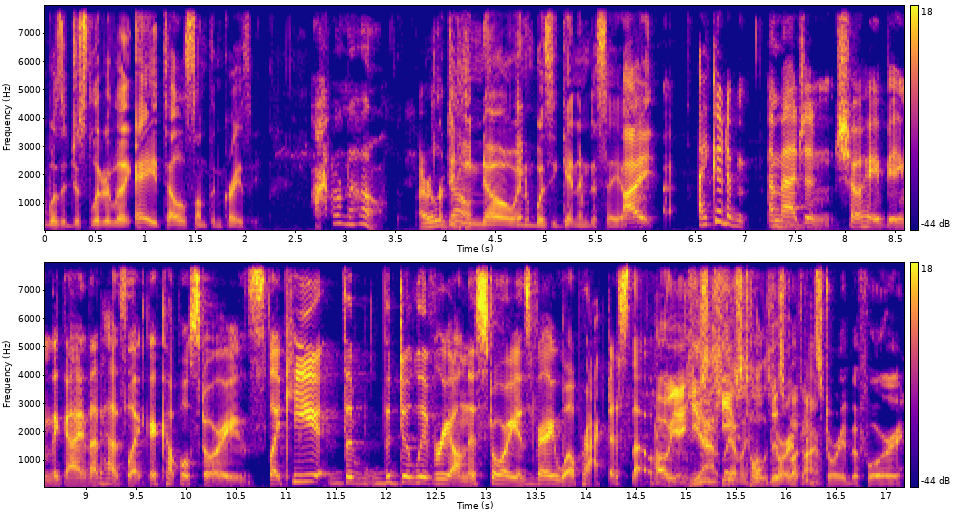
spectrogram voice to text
was it just literally like, hey, tell us something crazy? I don't know. I really Or did don't. he know and was he getting him to say it? I I could Im- imagine Shohei being the guy that has like a couple stories. Like he, the the delivery on this story is very well practiced, though. oh yeah, he's, Yeah, he's definitely told told this story fucking time. story before.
